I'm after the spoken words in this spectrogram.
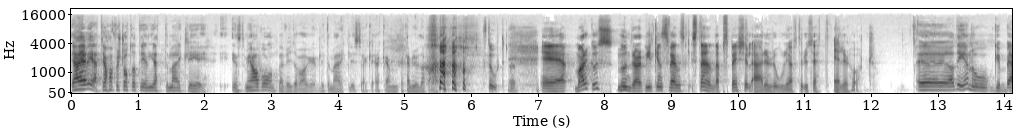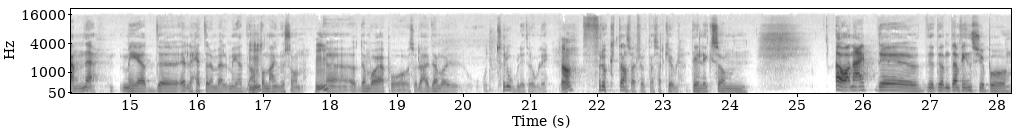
ja, jag vet. Jag har förstått att det är en jättemärklig... inst- Men jag har vant mig vid att vara lite märklig så jag, kan- jag, kan, jag kan bjuda på det. Stort. Eh, Marcus Mm. undrar, vilken svensk stand-up special är den roligaste du sett eller hört? Eh, ja, det är nog Benne, med, eh, eller hette den väl, med Mm. Anton Magnusson. Eh, den var jag på så live. Den var ju otroligt rolig. Ja. Fruktansvärt, fruktansvärt kul. Det är liksom... Ja, nej, det, det, den, den finns ju på,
